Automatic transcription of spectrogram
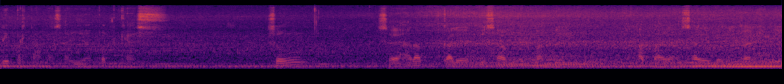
kali pertama saya podcast so saya harap kalian bisa menikmati apa yang saya bagikan ini.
